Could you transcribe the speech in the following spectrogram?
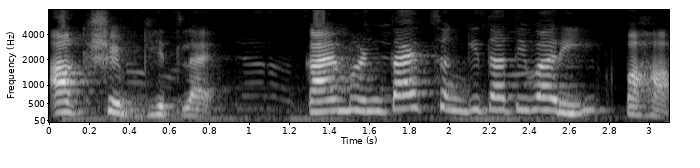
आक्षेप घेतलाय. काय म्हणतायत संगीता तिवारी? पहा.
